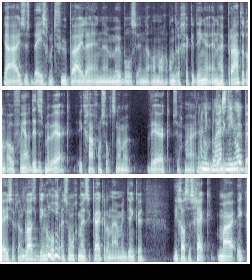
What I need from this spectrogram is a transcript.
ja, hij is dus bezig met vuurpijlen en eh, meubels en eh, allemaal andere gekke dingen. En hij praat er dan over van, ja, dit is mijn werk. Ik ga gewoon 's ochtends naar mijn werk, zeg maar. En, dan ben ik hiermee op. bezig. En dan blaas ik dingen op. En sommige mensen kijken dan naar me en denken... die gast is gek. Maar ik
